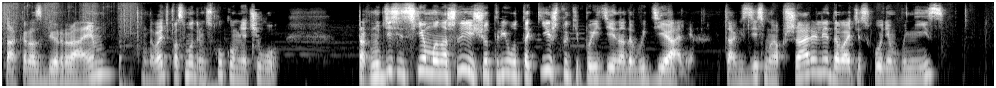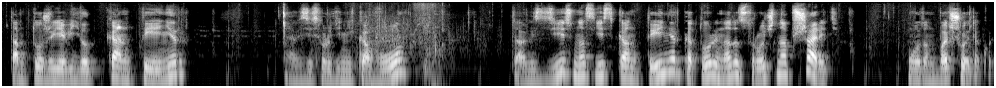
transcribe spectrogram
Так, разбираем. Давайте посмотрим, сколько у меня чего. Так, ну 10 схем мы нашли, еще 3 вот такие штуки, по идее, надо в идеале. Так, здесь мы обшарили, давайте сходим вниз. Там тоже я видел контейнер. Здесь вроде никого. Так, здесь у нас есть контейнер, который надо срочно обшарить. Вот он, большой такой.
